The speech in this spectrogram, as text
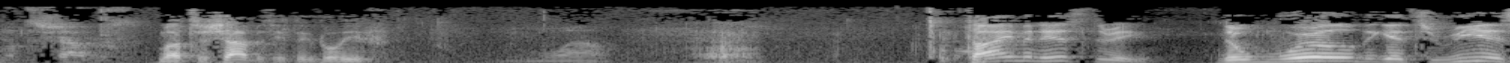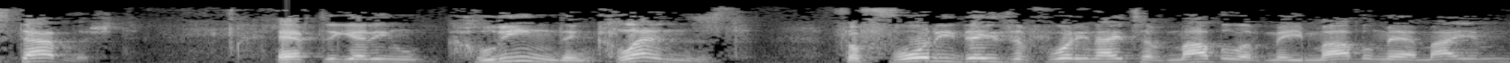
What's Shabbos? Matzah Shabbos, he took the leaf. Time in history, the world gets reestablished after getting cleaned and cleansed for 40 days and 40 nights of Mabul, of Mei Mabul, Me'amayim,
